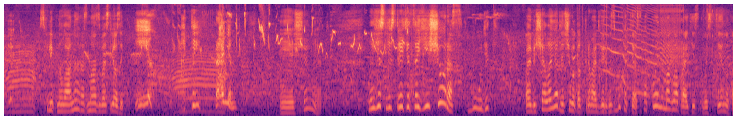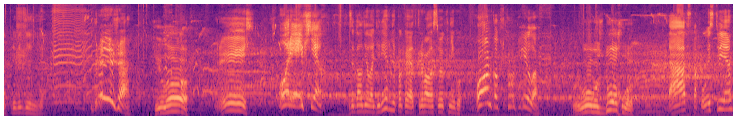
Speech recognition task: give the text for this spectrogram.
– схлипнула она, размазывая слезы. «Их! Ты ранен?» «Еще нет. Но если встретиться еще раз, будет!» Пообещала я, для чего-то открывать дверь в избу, хотя спокойно могла пройти сквозь стену, как привидение. «Грыжа!» «Кило!» «Грысь! Урей всех!» Загалдела деревня, пока я открывала свою книгу. «Он как скрутила!» «Корова сдохла!» «Так, спокойствие!»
